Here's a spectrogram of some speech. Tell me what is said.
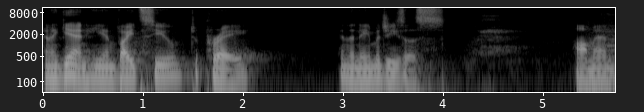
And again, He invites you to pray in the name of Jesus. Amen.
